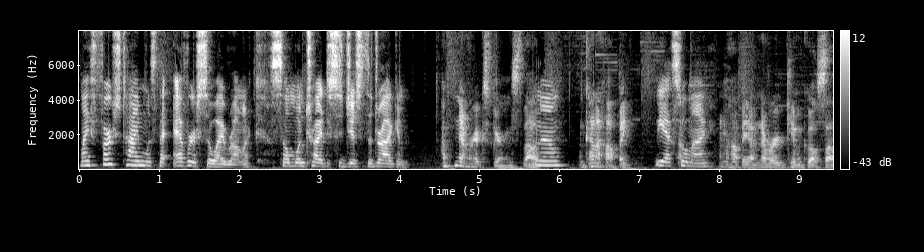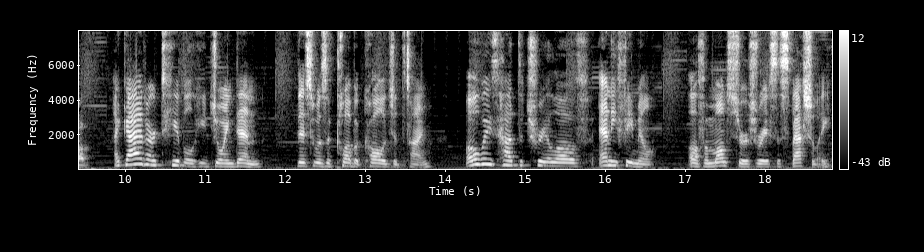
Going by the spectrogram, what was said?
My first time was the ever so ironic. Someone tried to suggest the dragon. I've never experienced that. No. I'm kind of happy. Yeah, so am I. I'm happy I've never came across that. A guy at our table who joined in, this was a club at college at the time, always had the trail of any female, of a monstrous race especially,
